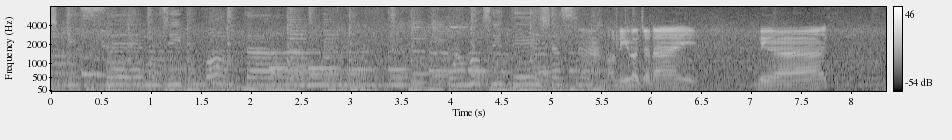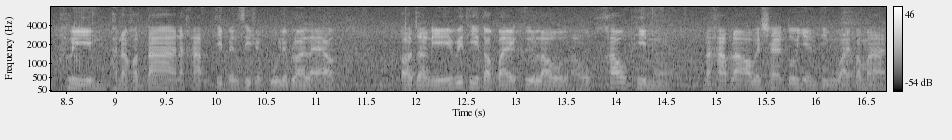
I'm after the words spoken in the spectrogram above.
esquecemos de contar. O amor se deixa อ่า subir. ตอนนี้เราจะได้ เนื้อครีมพานาคอตต้านะครับที่เป็นสีชมพูเรียบร้อยแล้ว ต่อจากนี้วิธีต่อไปคือเราเอาเข้าพินนะครับแล้วเอาไปแช่ตู้เย็นทิ้งไว้ประมาณ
